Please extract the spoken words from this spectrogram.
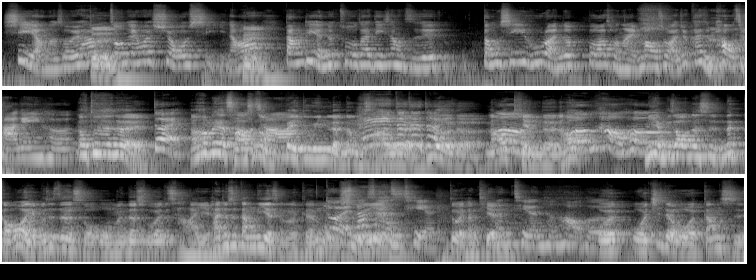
夕阳的时候，因为他们中间会休息，然后当地人就坐在地上直接。东西忽然就不知道从哪里冒出来，就开始泡茶给你喝。哦，对对对，对。然后那个茶是那种贝都因人那种茶，对对对，热的，然后甜的，然后很好喝。你也不知道那是那搞不好也不是真的所我们的所谓的茶叶，它就是当地的什么可能某树的叶子，很甜，对，很甜，很甜，很好喝。我我记得我当时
